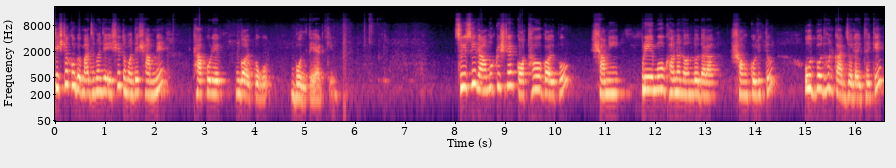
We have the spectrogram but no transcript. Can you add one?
চেষ্টা করব মাঝে মাঝে এসে তোমাদের সামনে ঠাকুরের গল্প বলতে আর কি। শ্রী শ্রী রামকৃষ্ণের কথা ও গল্প স্বামী প্রেম ঘনানন্দ দ্বারা সংকলিত, উদ্বোধন কার্যালয় থেকে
